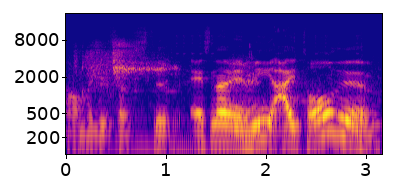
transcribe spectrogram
Oh my, you're so stupid. It's not even me. I told him.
